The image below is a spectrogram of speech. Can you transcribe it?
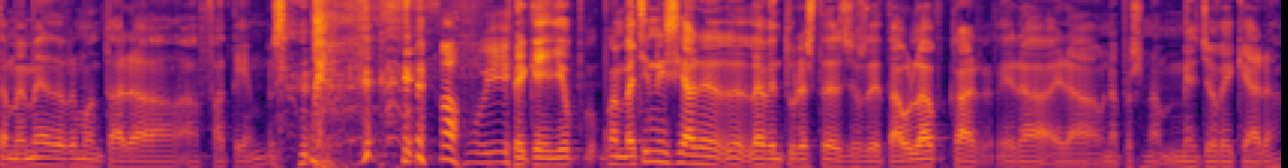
també m'he de remuntar a, a fa temps. avui... Perquè jo, quan vaig iniciar l'aventura esta de jocs de taula, clar, era, era una persona més jove que ara,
